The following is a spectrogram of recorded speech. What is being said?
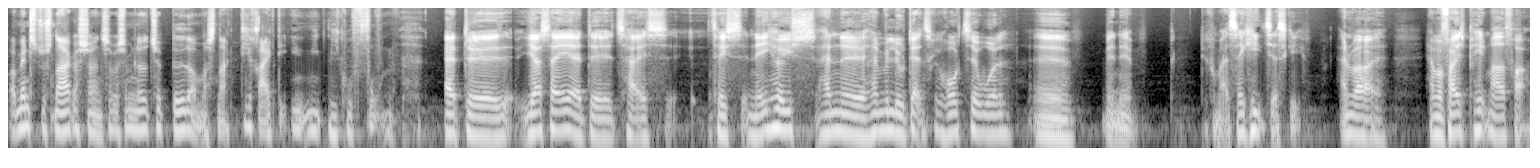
og mens du snakker, Søren, så var jeg simpelthen nødt til at bede dig om at snakke direkte ind i mikrofonen. At øh, jeg sagde, at øh, Thijs Thijs Nehøjs, han, øh, han ville løbe dansk rekord til OL, øh, men øh, det kommer altså ikke helt til at ske. Han var, øh, han var faktisk pænt meget fra.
